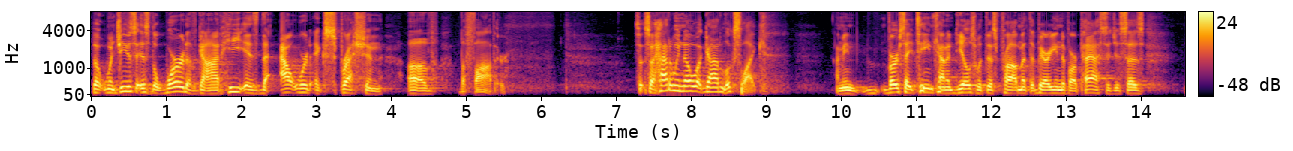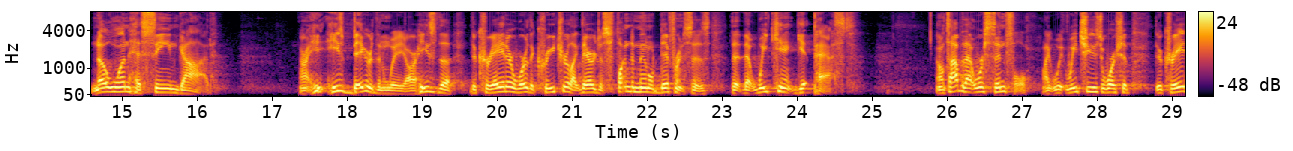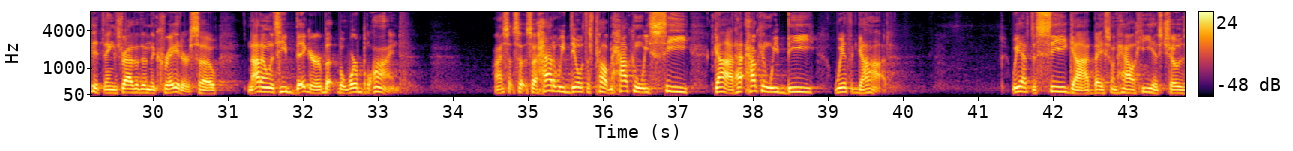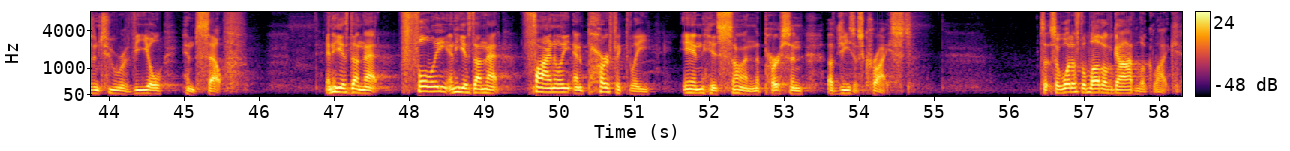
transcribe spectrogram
But when Jesus is the Word of God, He is the outward expression of the Father. So, so how do we know what God looks like? I mean, verse 18 kind of deals with this problem at the very end of our passage. It says, No one has seen God. All right, he, he's bigger than we are. He's the, the creator, we're the creature. Like, there are just fundamental differences that, that we can't get past. And on top of that, we're sinful. Like we, we choose to worship the created things rather than the creator. So not only is he bigger, but, but we're blind. All right, so, so, so how do we deal with this problem? How can we see God? How, how can we be with God? We have to see God based on how he has chosen to reveal himself. And he has done that fully, and he has done that finally and perfectly in his Son, the person of Jesus Christ. So, so what does the love of God look like?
